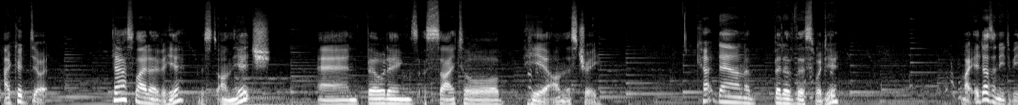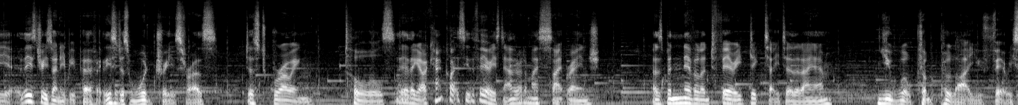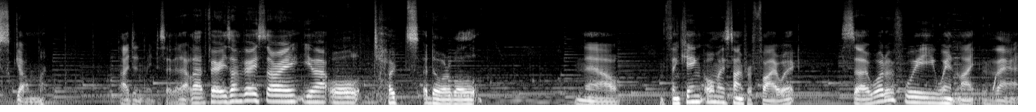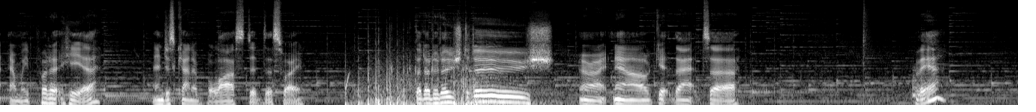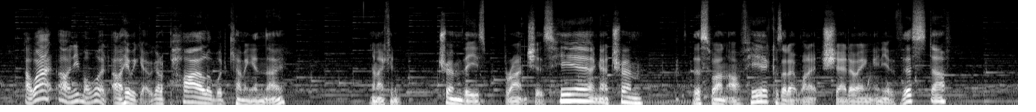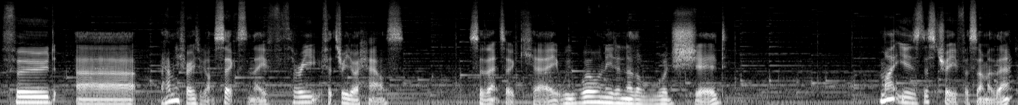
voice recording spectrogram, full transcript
I could do it. Cast light over here, just on the edge. And buildings, a sight orb here on this tree. Cut down a bit of this, would you? Like, it doesn't need to be... These trees don't need to be perfect. These are just wood trees for us. Just growing tools. There they go. I can't quite see the fairies now. They're out of my sight range. As benevolent fairy dictator that I am. You will comply, you fairy scum. I didn't mean to say that out loud, fairies. I'm very sorry. You are all totes adorable. Now, I'm thinking almost time for a firework. So what if we went like that and we put it here and just kind of blasted this way. Alright, now get that uh, there. Oh, what? Oh, I need more wood. Oh, here we go. We've got a pile of wood coming in though. And I can trim these branches here. I'm going to trim this one off here because I don't want it shadowing any of this stuff. Food. Uh, how many fairies we got? Six, and they've three fit three to a house. So that's okay. We will need another wood shed. Might use this tree for some of that.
